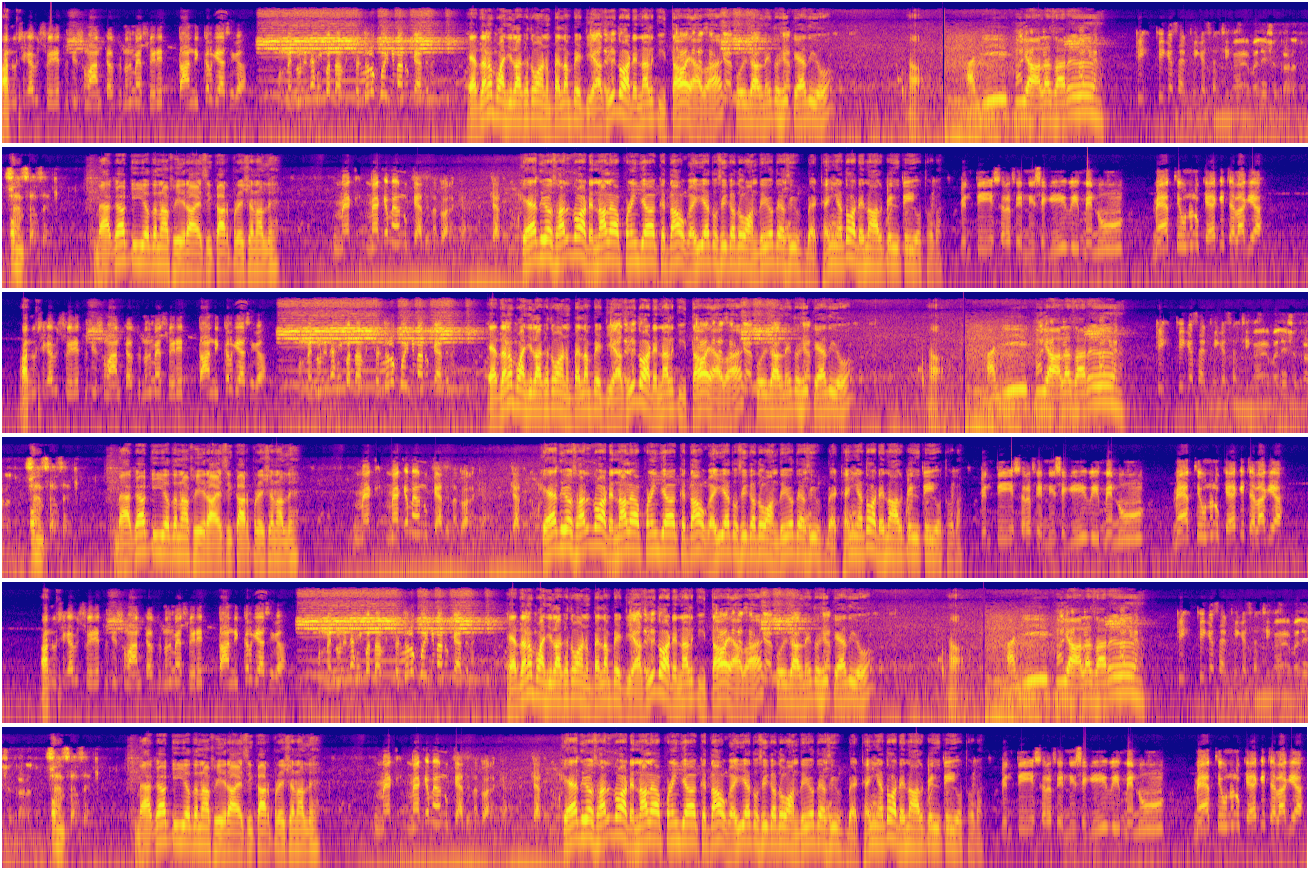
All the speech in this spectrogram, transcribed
ਮੈਨੂੰ ਸੀਗਾ ਵੀ ਸਵੇਰੇ ਤੁਸੀਂ ਸਮਾਨ ਕਰ ਦਿਓ ਮੈਂ ਸਵੇਰੇ ਤਾਂ ਨਿਕਲ ਗਿਆ ਸੀਗਾ। ਹੁਣ ਮੈਨੂੰ ਨਹੀਂ ਨਾ ਹੀ ਪਤਾ ਵੀ ਚਲੋ ਕੋਈ ਨਹੀਂ ਮੈਂ ਉਹਨੂੰ ਕਹਿ ਦੇਣਾ ਐਦਾਂ ਨਾ 5 ਲੱਖ ਤੁਹਾਨੂੰ ਪਹਿਲਾਂ ਭੇਜਿਆ ਸੀ ਤੁਹਾਡੇ ਨਾਲ ਕੀਤਾ ਹੋਇਆ ਵਾ। ਕੋਈ ਗੱਲ ਨਹੀਂ ਤੁਸੀਂ ਕਹਿ ਦਿਓ। ਹਾਂ। ਹਾਂਜੀ ਕੀ ਹਾਲ ਆ ਸਰ? ਠੀਕ ਠੀਕ ਹੈ ਸਰ ਠੀਕ ਹੈ ਸਰ ਠੀਕ ਹੈ। ਮੈਂ ਸ਼ਤਰਾਣਾ ਤੋਂ। Sir sir sir. ਮੈਂ ਕਿਹਾ ਕੀ ਉਹਦੇ ਨਾਲ ਫੇਰ ਆਏ ਸੀ ਕਾਰਪੋਰੇਸ਼ਨ ਵਾਲੇ? ਮੈਂ ਮੈਂ ਕਿਹਾ ਮੈਂ ਉਹਨੂੰ ਕਹਿ ਦੇਣਾ ਕਹਿ ਹੁਣ। ਕਹਿ ਦਿਓ ਸਰ ਤੁਹਾਡੇ ਨਾਲ ਆਪਣੀ ਜਾਂ ਕਿਦਾਂ ਹੋ ਗਈ ਆ? ਤੁਸੀਂ ਕਦੋਂ ਆਉਂਦੇ ਹੋ ਤੇ ਅਸੀਂ ਬੈਠੇ ਹੀ ਆ ਤੁਹਾਡੇ ਨਾਲ ਕੋਈ ਕੋਈ ਉੱਥੋਂ ਦਾ। ਬੇਨਤੀ ਸਿਰਫ ਇੰਨੀ ਸੀਗੀ ਵੀ ਮੈਨੂੰ ਮੈਂ ਇੱਥੇ ਉਹਨਾਂ ਨੂੰ ਕਹਿ ਕੇ ਚਲਾ ਗਿਆ। ਮੈਨੂੰ ਸੀਗਾ ਵੀ ਸਵੇਰੇ ਤੁਸੀਂ ਸਮਾਨ ਕਰ ਦਿਓ ਮੈਂ ਸਵੇਰੇ ਤਾਂ ਨਿਕਲ ਗਿਆ ਸੀਗਾ। ਹੁਣ ਮੈਨੂੰ ਨਹੀਂ ਨਾ ਹੀ ਪਤਾ ਵੀ ਚਲੋ ਕੋਈ ਨਹੀਂ ਮੈਂ ਉਹਨੂੰ ਕਹਿ ਦੇਣਾ ਐਦਾਂ ਨਾ 5 ਲੱਖ ਤੁਹਾਨੂੰ ਪਹਿਲਾਂ ਭੇਜਿਆ ਸੀ ਤੁਹਾਡੇ ਨਾਲ ਕੀਤਾ ਹੋਇਆ ਵਾ। ਕੋਈ ਗੱਲ ਨਹੀਂ ਤੁਸੀਂ ਕਹਿ ਦਿਓ। ਹਾਂ। ਹਾਂਜੀ ਕੀ ਹਾਲ ਆ ਸਰ? ਠੀਕ ਹੈ ਸਰ ਠੀਕ ਹੈ ਸਰ ਠੀਕ ਹੈ। ਮੈਂ ਐਮਐਲਏ ਸ਼ਤਰਾਣਾ ਤੋਂ। ਸਰ ਸਰ ਮੈਂ ਕਿਹਾ ਕੀ ਉਹਦੇ ਨਾਲ ਫੇਰ ਆਏ ਸੀ ਕਾਰਪੋਰੇਸ਼ਨ ਵਾਲੇ। ਮੈਂ ਮੈਂ ਕਿਹਾ ਮੈਂ ਉਹਨੂੰ ਕਹਿ ਦੇਣਾ ਦੁਬਾਰਾ ਕਹਿ ਕਹਿ ਦੇਣਾ। ਕਹਿ ਦਿਓ ਸਰ ਤੁਹਾਡੇ ਨਾਲ ਆਪਣੀ ਜਾਂ ਕਿਦਾਂ ਹੋ ਗਈ ਆ? ਤੁਸੀਂ ਕਦੋਂ ਆਉਂਦੇ ਹੋ ਤੇ ਅਸੀਂ ਬੈਠੇ ਹੀ ਆ ਤੁਹਾਡੇ ਨਾਲ ਕੋਈ ਕੋਈ ਉੱਥੋਂ ਦਾ। ਬੇਨਤੀ ਸਿਰਫ ਇੰਨੀ ਸੀਗੀ ਵੀ ਮੈਨੂੰ ਮੈਂ ਇੱਥੇ ਉਹਨਾਂ ਨੂੰ ਕਹਿ ਕੇ ਚਲਾ ਗਿਆ। ਮੈਨੂੰ ਸੀਗਾ ਵੀ ਸਵੇਰੇ ਤੁਸੀਂ ਸਮਾਨ ਕਰ ਦਿਓ ਮੈਂ ਸਵੇਰੇ ਤਾਂ ਨਿਕਲ ਗਿਆ ਸੀਗਾ। ਹੁਣ ਮੈਨੂੰ ਨਹੀਂ ਨਾ ਹੀ ਪਤਾ ਵੀ ਚਲੋ ਕੋਈ ਨਹੀਂ ਮੈਂ ਉਹਨੂੰ ਕਹਿ ਦੇਣਾ ਐਦਾਂ ਨਾ 5 ਲੱਖ ਤੁਹਾਨੂੰ ਪਹਿਲਾਂ ਭੇਜਿਆ ਸੀ ਤੁਹਾਡੇ ਨਾਲ ਕੀਤਾ ਹੋਇਆ ਵਾ। ਕੋਈ ਗੱਲ ਨਹੀਂ ਤੁਸੀਂ ਕਹਿ ਦਿਓ। ਹਾਂ। ਹਾਂਜੀ ਕੀ ਹਾਲ ਆ ਸਰ? ਠੀਕ ਠੀਕ ਹੈ ਸਰ ਠੀਕ ਹੈ ਸਰ ਠੀਕ ਹੈ। ਮੈਂ ਐਮਐਲਏ ਸ਼ਤਰਾਣਾ ਤੋਂ। Sir sir sir. ਮੈਂ ਕਿਹਾ ਕੀ ਉਹਦੇ ਨਾਲ ਫੇਰ ਆਏ ਸੀ ਕਾਰਪੋਰੇਸ਼ਨ ਵਾਲੇ? ਮੈਂ ਮੈਂ ਕਿਹਾ ਮੈਂ ਉਹਨੂੰ ਕਹਿ ਦੇਣਾ ਦੁਬਾਰਾ ਕਹਿ ਕਹਿ ਦੇਣਾ। ਕਹਿ ਦਿਓ ਸਰ ਤੁਹਾਡੇ ਨਾਲ ਆਪਣੀ ਜਾਂ ਕਿਦਾਂ ਹੋ ਗਈ ਆ? ਤੁਸੀਂ ਕਦੋਂ ਆਉਂਦੇ ਹੋ ਤੇ ਅਸੀਂ ਬੈਠੇ ਹੀ ਆ ਤੁਹਾਡੇ ਨਾਲ ਕੋਈ ਕੋਈ ਉੱਥੋਂ ਦਾ ਬੇਨਤੀ ਸਿਰਫ ਇੰਨੀ ਸੀਗੀ ਵੀ ਮੈਨੂੰ ਮੈਂ ਇੱਥੇ ਉਹਨਾਂ ਨੂੰ ਕਹਿ ਕੇ ਚਲਾ ਗਿਆ।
